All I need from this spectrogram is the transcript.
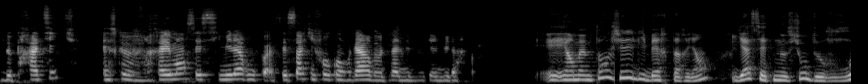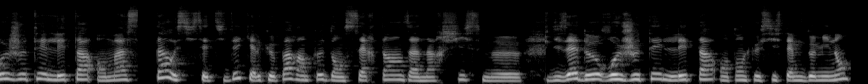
de pratiques, est-ce que vraiment c'est similaire ou pas? C'est ça qu'il faut qu'on regarde au-delà du vocabulaire. Et en même temps, chez les libertariens, il y a cette notion de rejeter l'État en masse. Tu as aussi cette idée quelque part un peu dans certains anarchismes, tu disais, de rejeter l'État en tant que système dominant.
